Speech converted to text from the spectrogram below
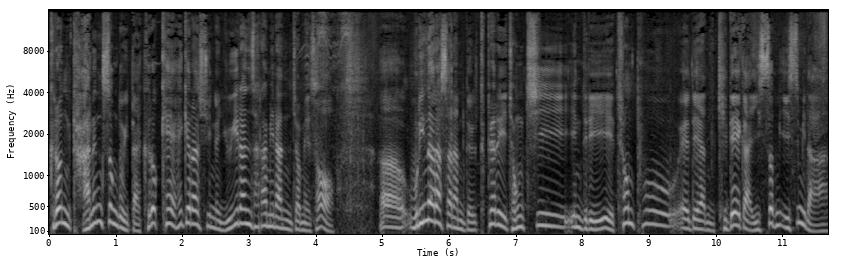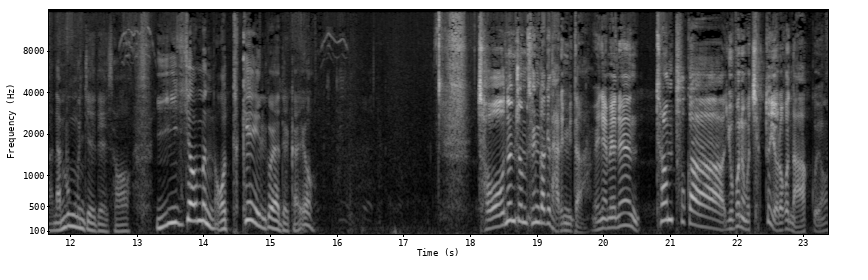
그런 가능성도 있다. 그렇게 해결할 수 있는 유일한 사람이라는 점에서 어, 우리나라 사람들, 특별히 정치인들이 트럼프에 대한 기대가 있, 있습니다. 남북 문제에 대해서. 이 점은 어떻게 읽어야 될까요? 저는 좀 생각이 다릅니다. 왜냐면은 트럼프가 요번에 뭐 책도 여러 권 나왔고요.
